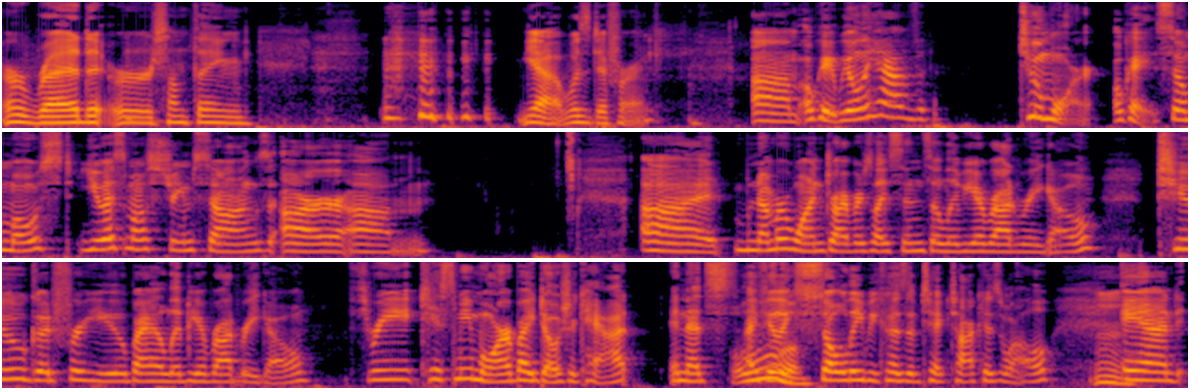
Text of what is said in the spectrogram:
or red or something. Yeah, it was different. Um, okay, we only have two more. Okay, so most US most streamed songs are um uh number one, Driver's License, Olivia Rodrigo. Two, Good for You by Olivia Rodrigo. Three, Kiss Me More by Doja Cat. And that's I feel like solely because of TikTok as well. And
